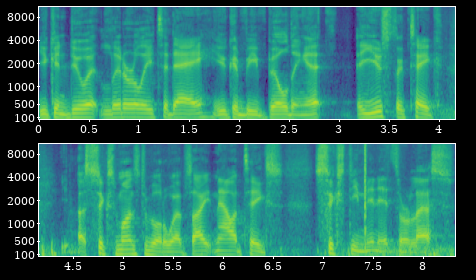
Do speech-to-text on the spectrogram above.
You can do it literally today. You could be building it. It used to take uh, six months to build a website. Now it takes 60 minutes or less.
